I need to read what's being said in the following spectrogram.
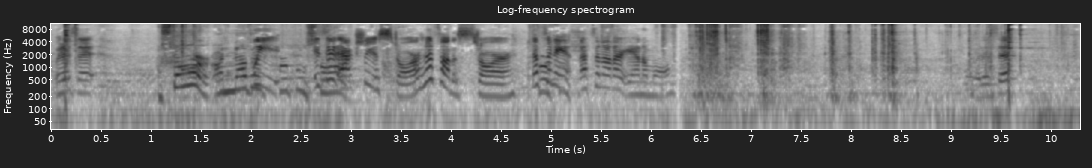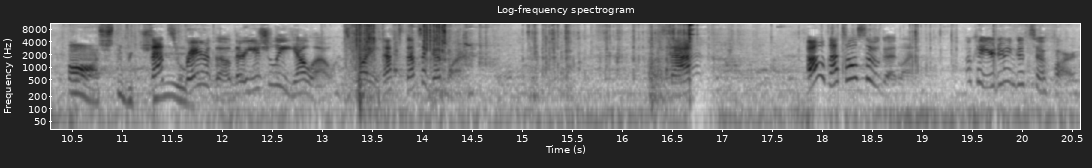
What is it? A star! Another Wait, purple star! is it actually a star? That's not a star. That's an Purple an- that's another animal. What is it? Oh, stupid cube. That's rare though. They're usually yellow. It's white. That's that's a good one. What's that? Oh, that's also a good one. Okay, you're doing good so far.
